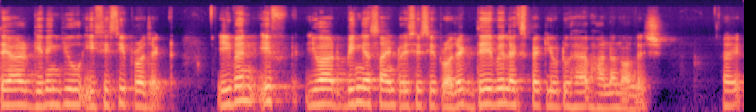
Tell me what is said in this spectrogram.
they are giving you ecc project. Even if you are being assigned to ecc project they will expect you to have hana knowledge right?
